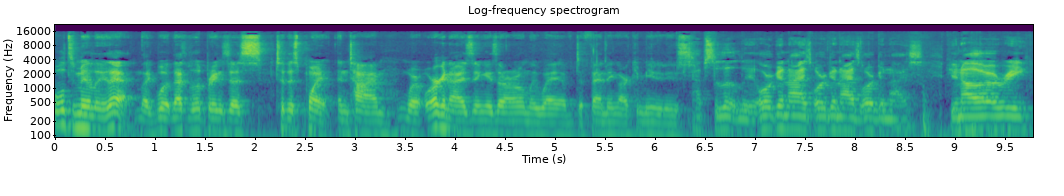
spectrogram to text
ultimately, that like what that's what brings us to this point in time where organizing is our only way of defending our communities. Absolutely. Organize, organize, organize. If you're not already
